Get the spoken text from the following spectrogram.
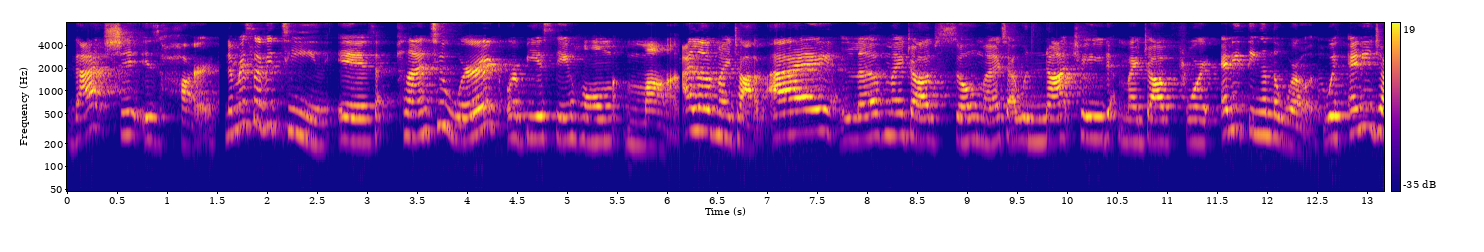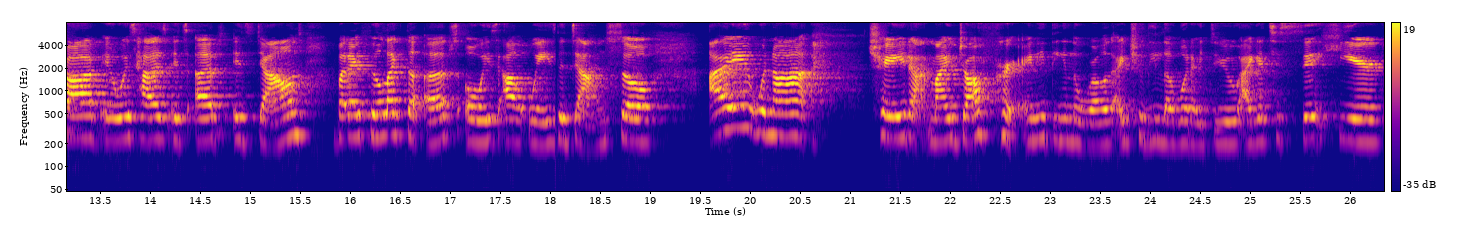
that shit is hard. Number 17 is plan to work or be a stay-home mom. I love my job. I love my job so much. I would not trade my job for anything in the world. With any job, it always has its ups, its downs, but I feel like the ups always outweighs the downs. So I would not trade my job for anything in the world. I truly love what I do. I get to sit here,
